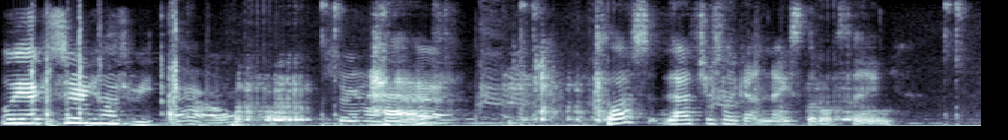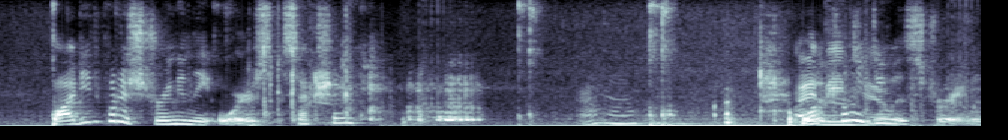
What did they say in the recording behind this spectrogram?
Well, yeah, considering how much we ow. Have. Plus, that's just like a nice little thing. Why did you put a string in the ores section? I don't know. What can we to. do with string?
